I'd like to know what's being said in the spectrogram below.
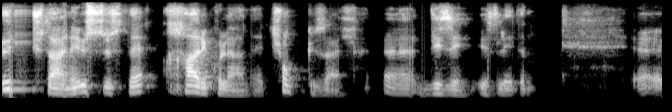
Üç tane üst üste harikulade, çok güzel e, dizi izledim. E,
